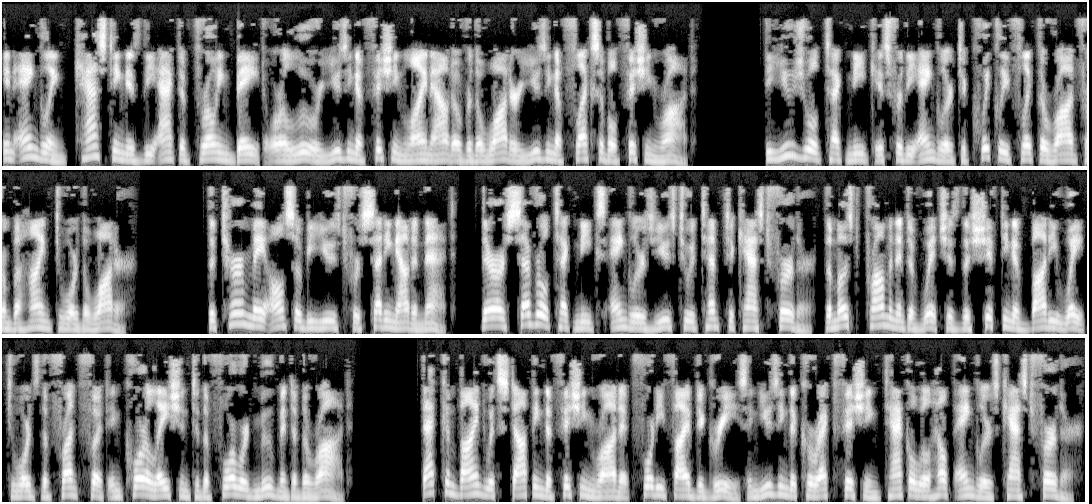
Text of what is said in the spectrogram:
In angling, casting is the act of throwing bait or a lure using a fishing line out over the water using a flexible fishing rod. The usual technique is for the angler to quickly flick the rod from behind toward the water. The term may also be used for setting out a net. There are several techniques anglers use to attempt to cast further, the most prominent of which is the shifting of body weight towards the front foot in correlation to the forward movement of the rod. That combined with stopping the fishing rod at 45 degrees and using the correct fishing tackle will help anglers cast further.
